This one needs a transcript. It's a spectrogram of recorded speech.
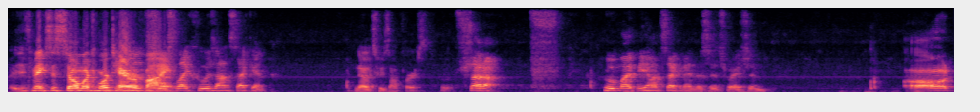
This makes it so much more terrifying. It's just like who's on second. no, it's who's on first. Shut up. Who might be on second in this situation? Oh,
